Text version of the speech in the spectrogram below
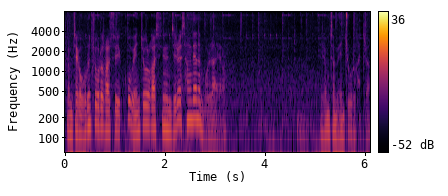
그럼 제가 오른쪽으로 갈 수 있고 왼쪽으로 갈 수 있는지를 상대는 몰라요. 이러면 전 왼쪽으로 갔죠.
